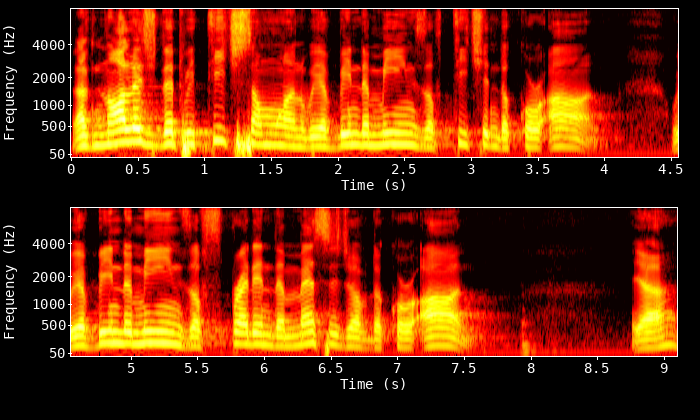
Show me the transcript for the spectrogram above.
That knowledge that we teach someone, we have been the means of teaching the Quran. We have been the means of spreading the message of the Quran. Yeah?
